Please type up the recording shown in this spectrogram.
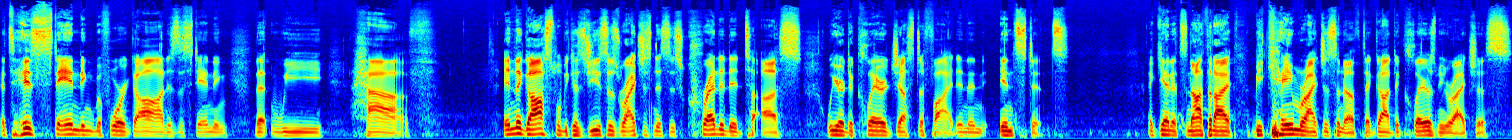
It's his standing before God is the standing that we have. In the gospel, because Jesus' righteousness is credited to us, we are declared justified in an instant. Again, it's not that I became righteous enough that God declares me righteous.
